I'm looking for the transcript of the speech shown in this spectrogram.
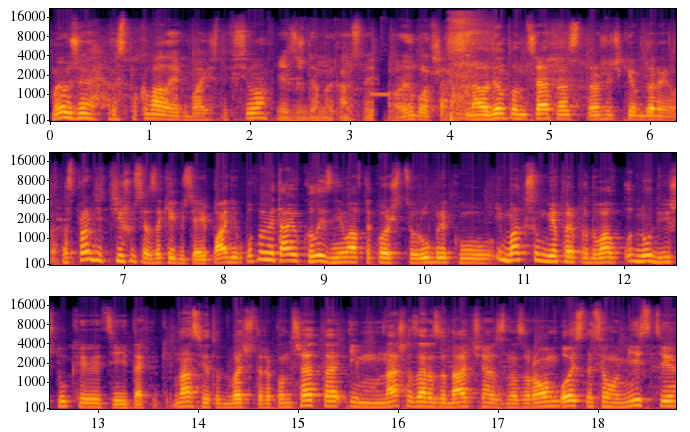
Ми вже розпакували, як бачите, все. Я завжди американці на один планшет. На один планшет нас трошечки обдарили. Насправді тішуся за кількістю айпадів, бо пам'ятаю, коли знімав також цю рубрику, і максимум я перепродавав одну-дві штуки цієї техніки. У нас є тут 24 планшета, і наша зараз задача з Назаром ось на цьому місці.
